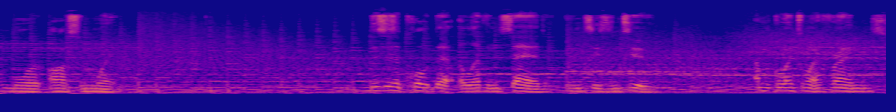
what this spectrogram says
a more awesome way. This is a quote that Eleven said in season two. I'm going to my friends.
